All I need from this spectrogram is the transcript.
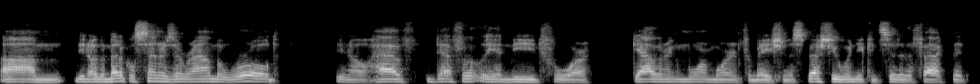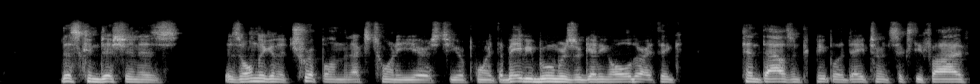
um, you know the medical centers around the world, you know, have definitely a need for gathering more and more information, especially when you consider the fact that this condition is is only going to triple in the next 20 years to your point. The baby boomers are getting older. I think 10,000 people a day turn 65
